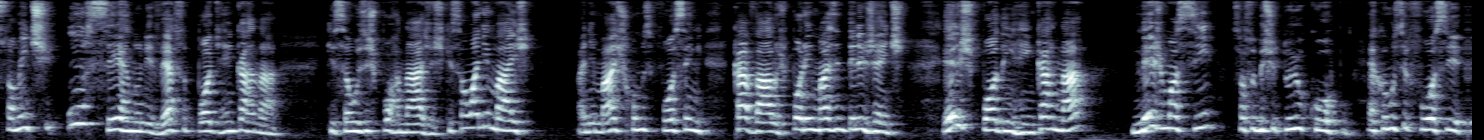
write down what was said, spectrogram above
Somente um ser no universo pode reencarnar, que são os espornagens, que são animais. Animais como se fossem cavalos, porém mais inteligentes. Eles podem reencarnar, mesmo assim só substitui o corpo. É como se fosse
